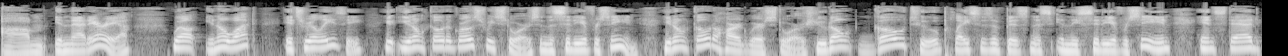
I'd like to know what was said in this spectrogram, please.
um, in that area, well, you know what? It's real easy. You, you don't go to grocery stores in the city of Racine. You don't go to hardware stores. You don't go to places of business in the city of Racine. Instead,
